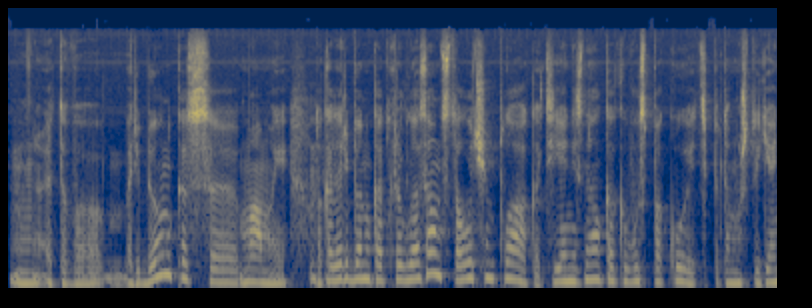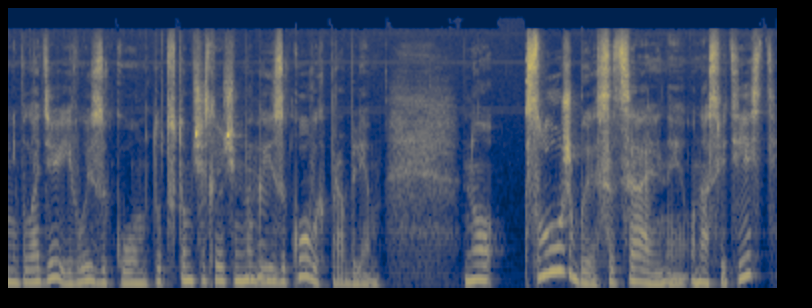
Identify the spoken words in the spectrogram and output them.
этого ребенка с мамой. А когда ребенок открыл глаза, он стал очень плакать. Я не знала, как его успокоить, потому что я не владею его языком. Тут в том числе очень много языковых проблем. Но службы социальные у нас ведь есть,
